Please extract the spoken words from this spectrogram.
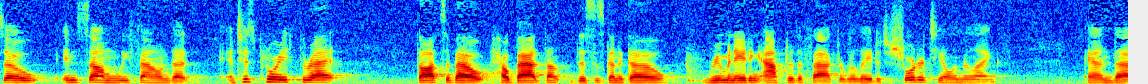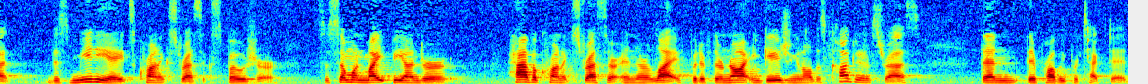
So in some, we found that anticipatory threat, thoughts about how bad th- this is going to go, ruminating after the fact are related to shorter telomere length. and that this mediates chronic stress exposure. So someone might be under, have a chronic stressor in their life, but if they're not engaging in all this cognitive stress, then they're probably protected.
